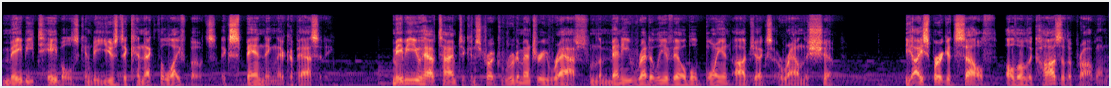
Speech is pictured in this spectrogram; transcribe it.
maybe tables can be used to connect the lifeboats, expanding their capacity. Maybe you have time to construct rudimentary rafts from the many readily available buoyant objects around the ship. The iceberg itself, although the cause of the problem,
